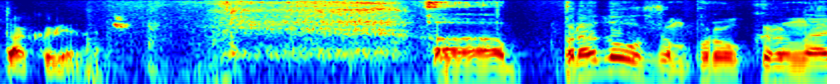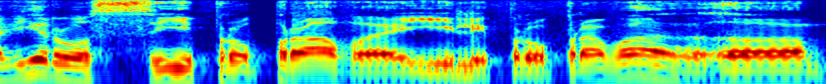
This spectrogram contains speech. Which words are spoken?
так или иначе. А, продолжим про коронавирус и про право или про права. А,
